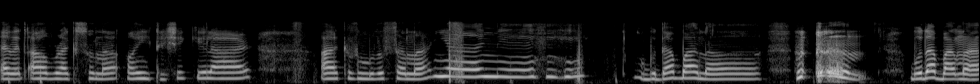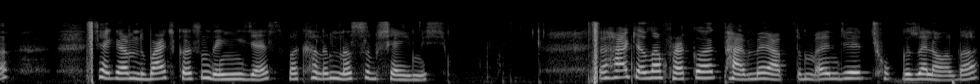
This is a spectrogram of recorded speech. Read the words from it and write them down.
evet al bırak sana. Ay teşekkürler. Al kızım bu da sana. Yani. bu da bana. bu da bana. Instagram Dubai çikolatasını deneyeceğiz. Bakalım nasıl bir şeymiş. Ve herkesten farklı olarak pembe yaptım. Bence çok güzel oldu.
